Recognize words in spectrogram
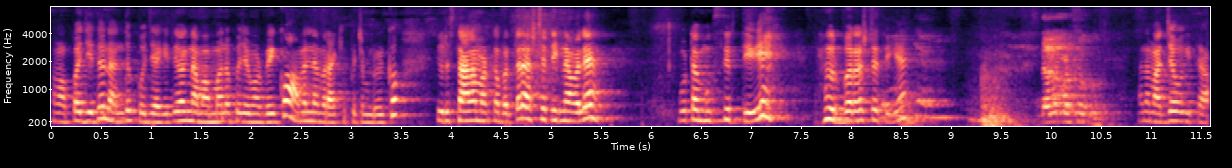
ನಮ್ಮ ಅಪ್ಪಾಜಿದು ನಂದು ಪೂಜೆ ಆಗಿದೆ ಇವಾಗ ನಮ್ಮ ಅಮ್ಮನೂ ಪೂಜೆ ಮಾಡಬೇಕು ಆಮೇಲೆ ನಮ್ಮ ರಾಖಿ ಪೂಜೆ ಮಾಡಬೇಕು. ಇವರು ಸ್ನಾನ ಮಾಡ್ಕೊಂಡು ಬರ್ತಾರೆ. ಅಷ್ಟೊತ್ತಿಗೆ ನಾವಲ್ಲೇ ಊಟ ಮುಗಿಸಿರ್ತೀವಿ. ಇವ್ರು ಬರೋ ಅಷ್ಟೊತ್ತಿಗೆ. ನಮ್ಮ ಅಜ್ಜ ಹೋಗಿತ್ತ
